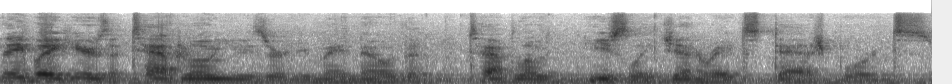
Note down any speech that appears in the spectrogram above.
Anybody here is a Tableau user, you may know that Tableau easily generates dashboards.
